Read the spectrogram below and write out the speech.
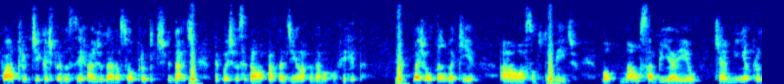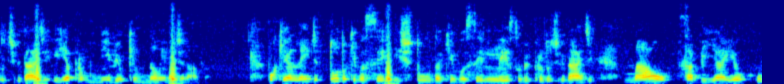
quatro dicas para você ajudar na sua produtividade. Depois você dá uma passadinha lá para dar uma conferida. Mas voltando aqui ao assunto do vídeo, bom, mal sabia eu que a minha produtividade ia para um nível que eu não imaginava. Além de tudo que você estuda, que você lê sobre produtividade, mal sabia eu o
